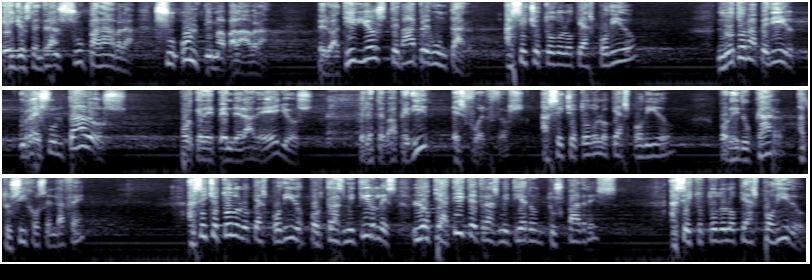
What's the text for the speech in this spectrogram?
ellos tendrán su palabra, su última palabra, pero a ti Dios te va a preguntar, ¿has hecho todo lo que has podido? No te va a pedir resultados, porque dependerá de ellos, pero te va a pedir esfuerzos. ¿Has hecho todo lo que has podido por educar a tus hijos en la fe? ¿Has hecho todo lo que has podido por transmitirles lo que a ti te transmitieron tus padres? ¿Has hecho todo lo que has podido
